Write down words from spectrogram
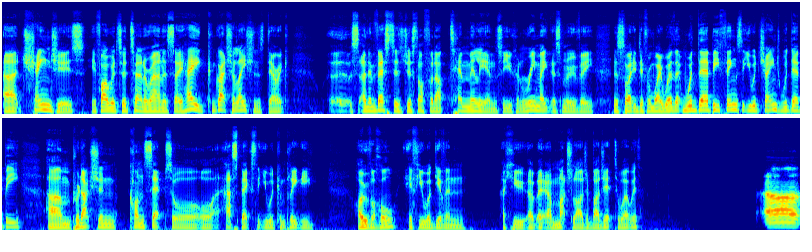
uh, changes if I were to turn around and say, "Hey, congratulations, Derrick"? Uh, an investor's just offered up 10 million so you can remake this movie in a slightly different way would there, would there be things that you would change would there be um, production concepts or, or, aspects that you would completely overhaul if you were given a huge a, a much larger budget to work with uh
